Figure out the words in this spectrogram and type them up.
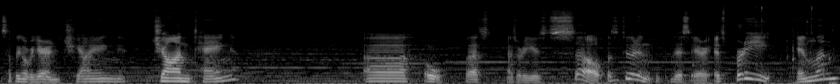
something over here in Chiang, Tang. Uh, oh, well that's, that's what I used. So, let's do it in this area. It's pretty inland.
